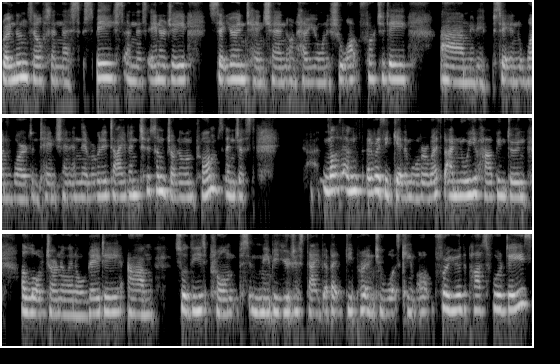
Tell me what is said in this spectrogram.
ground themselves in this space and this energy, set your intention on how you want to show up for today, um, maybe setting one word intention, and then we're going to dive into some journaling prompts and just not I don't want to say get them over with, but I know you have been doing a lot of journaling already. Um, so these prompts, maybe you just dive a bit deeper into what's came up for you the past four days,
